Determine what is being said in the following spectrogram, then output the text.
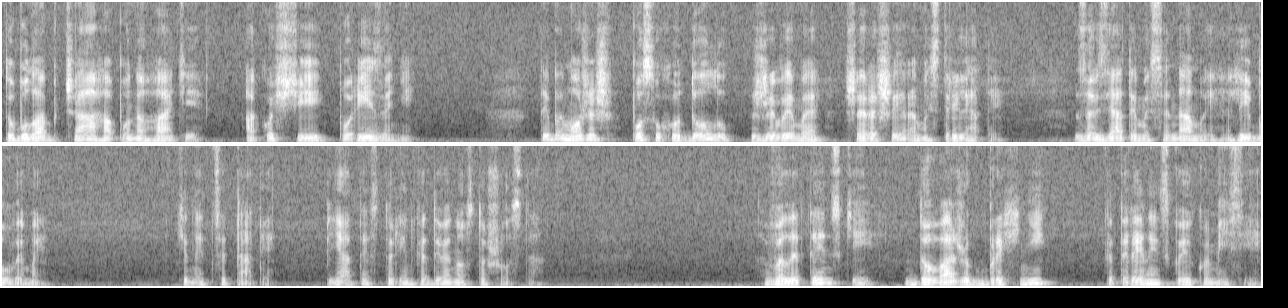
то була б чага по нагаті, а кощі порізані. Ти би можеш по суходолу живими шереширами стріляти, завзятими синами глібовими. Кінець цитати. П'яте, сторінка 96. Велетенський доважок брехні Катерининської комісії.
